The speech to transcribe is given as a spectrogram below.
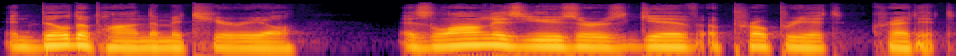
and build upon the material as long as users give appropriate credit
